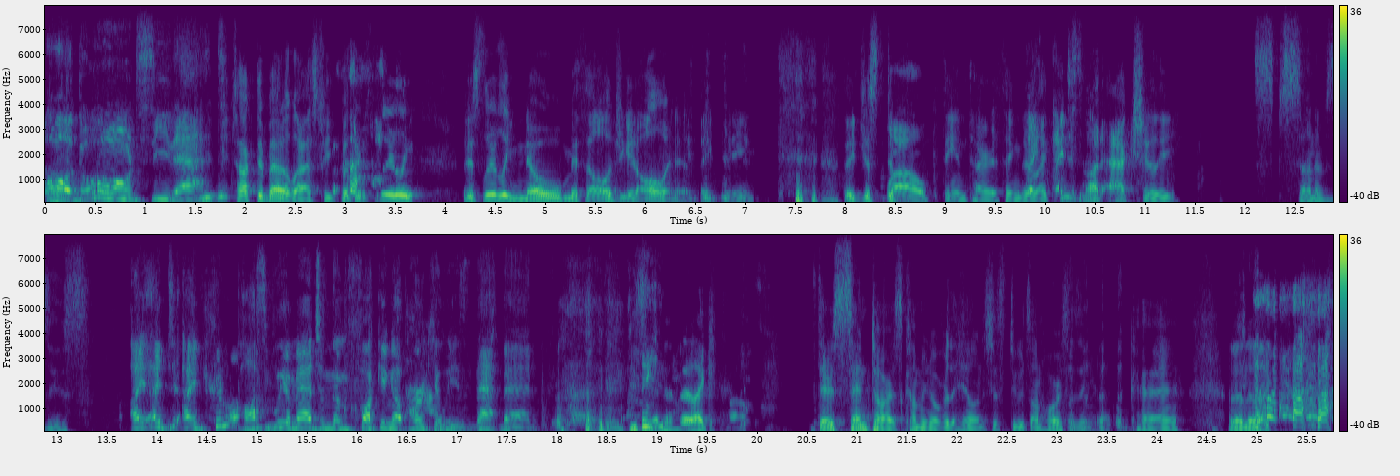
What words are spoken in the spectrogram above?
oh, don't see that. We, we talked about it last week, but there's literally there's literally no mythology at all in it. Like they they just Wow. debunk the entire thing. They're Like, like, I he's just- not actually son of Zeus. I, I, I couldn't possibly imagine them fucking up Hercules that bad. He's- and then they're like, there's centaurs coming over the hill, and it's just dudes on horses, and you're like, okay. And then they're like,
